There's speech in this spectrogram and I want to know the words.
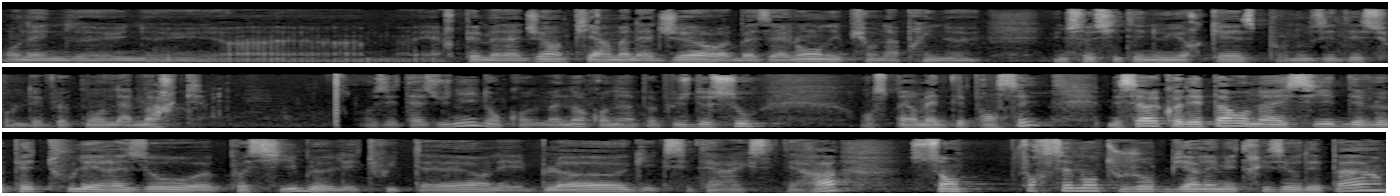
on a une, un RP manager, un PR manager basé à Londres, et puis on a pris une, société new-yorkaise pour nous aider sur le développement de la marque aux États-Unis. Donc maintenant qu'on a un peu plus de sous, on se permet de dépenser. Mais c'est vrai qu'au départ, on a essayé de développer tous les réseaux euh, possibles, les Twitter, les blogs, etc., etc., sans forcément toujours bien les maîtriser au départ.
